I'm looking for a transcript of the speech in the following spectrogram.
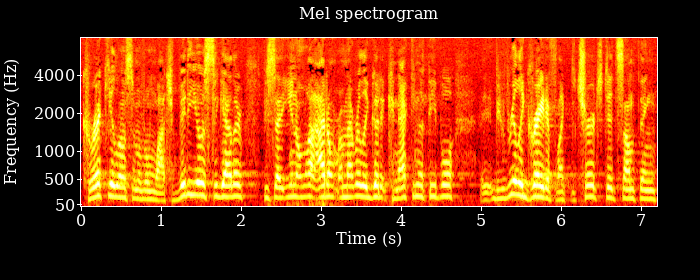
curriculum, some of them watch videos together. If you say, you know what, I don't, I'm not really good at connecting with people, it'd be really great if like the church did something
